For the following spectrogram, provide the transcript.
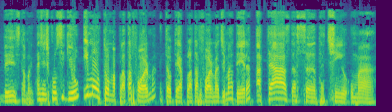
desse tamanho. A gente conseguiu e montou uma plataforma. Então tem a plataforma de madeira. Atrás da Santa tinha uma,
